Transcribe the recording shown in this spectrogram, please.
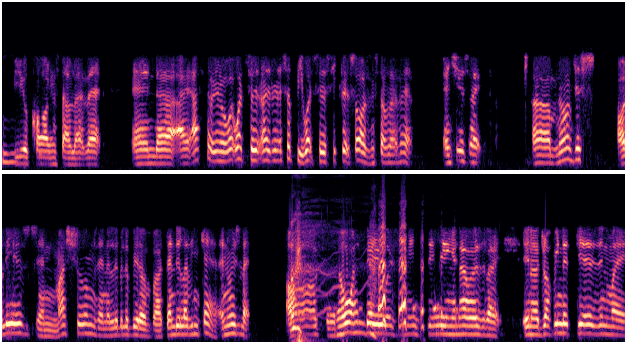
video call and stuff like that, and uh, I asked her, you know, what, what's her uh, recipe, what's her secret sauce and stuff like that, and she was like, um, no, just olives and mushrooms and a little bit of uh, tender loving care, and I was like. Oh, okay. no wonder it was missing, and I was like, you know, dropping the tears in my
